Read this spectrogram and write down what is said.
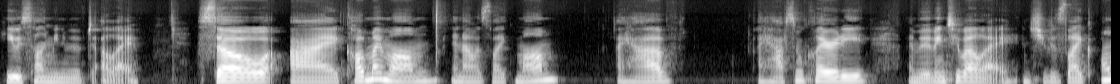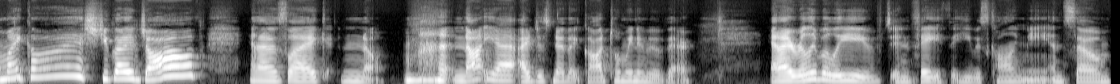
He was telling me to move to LA. So I called my mom and I was like, "Mom, I have I have some clarity. I'm moving to LA." And she was like, "Oh my gosh, you got a job?" And I was like, "No. not yet. I just know that God told me to move there." And I really believed in faith that he was calling me. And so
